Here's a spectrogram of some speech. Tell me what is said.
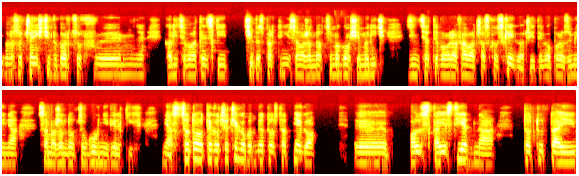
i po prostu części wyborców y, koalicji obywatelskiej ci bezpartyjni samorządowcy mogą się mylić z inicjatywą Rafała Trzaskowskiego, czyli tego porozumienia samorządowców głównie wielkich miast. Co do tego trzeciego podmiotu ostatniego, y, Polska jest jedna, to tutaj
